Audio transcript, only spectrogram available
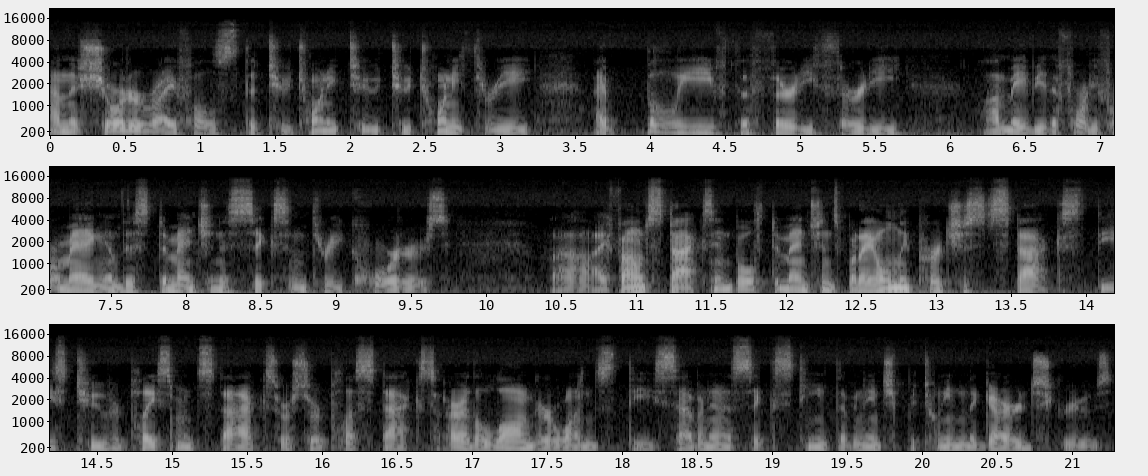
On the shorter rifles, the 222, 223, I believe the 30-30, uh, maybe the 44 Magnum, this dimension is 6 and 3 quarters. Uh, I found stocks in both dimensions, but I only purchased stocks. These two replacement stocks or surplus stocks are the longer ones, the 7 and a 16th of an inch between the guard screws,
